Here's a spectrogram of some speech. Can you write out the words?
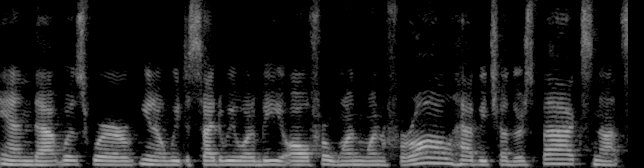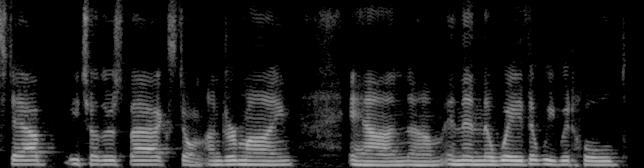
And that was where you know we decided we want to be all for one one for all have each other's backs not stab each other's backs don't undermine. And um, and then the way that we would hold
